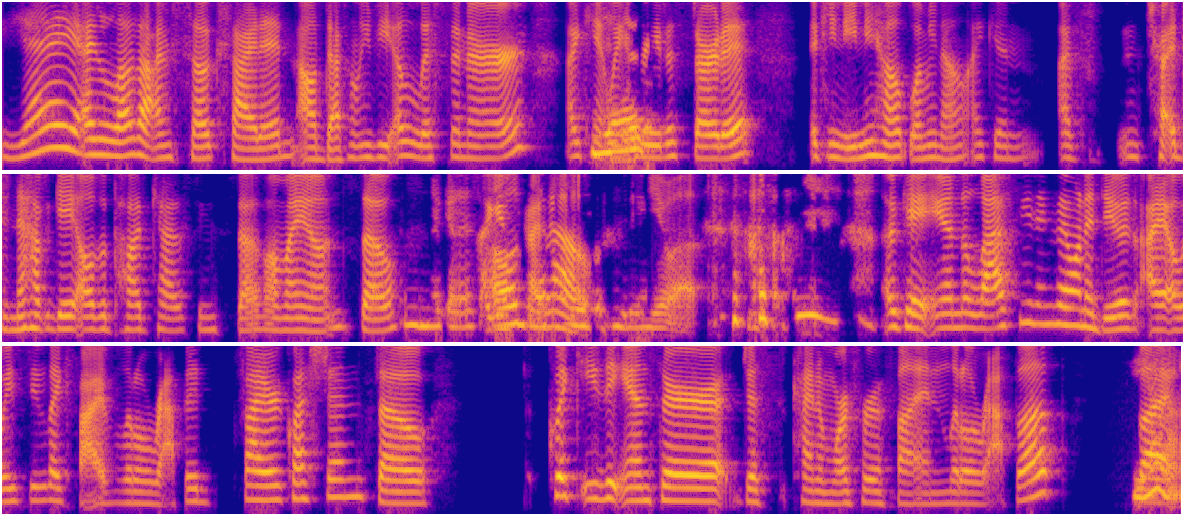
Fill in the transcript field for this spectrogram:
Yay. I love that. I'm so excited. I'll definitely be a listener. I can't yes. wait for you to start it. If you need any help, let me know. I can, I've tried to navigate all the podcasting stuff on my own. So, oh my goodness, I will definitely be hitting you up. okay. And the last few things I want to do is I always do like five little rapid fire questions. So, quick, easy answer, just kind of more for a fun little wrap up. But yeah.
